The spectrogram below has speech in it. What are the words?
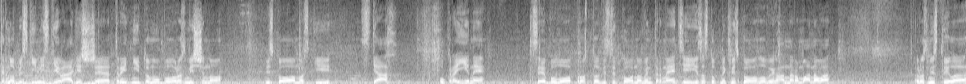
Тернопільській міській раді ще три дні тому було розміщено військово-морський стяг України. Це було просто відслідковано в інтернеті, і заступник міського голови Ганна Романова розмістила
